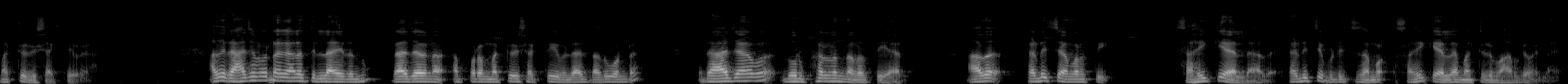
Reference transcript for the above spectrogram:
മറ്റൊരു ശക്തി വേണം. അത് രാജഭരണകാലത്തില്ലായിരുന്നു. രാജാവിന് അപ്പുറം മറ്റൊരു ശക്തിയുമില്ലായിരുന്നു. അതുകൊണ്ട് രാജാവ് ദുർഭരണം നടത്തിയാൽ അത് കടിച്ചമർത്തി സഹിക്കുകയല്ലാതെ കടിച്ചു പിടിച്ച് സമ സഹിക്കുകയല്ല മറ്റൊരു മാർഗമില്ലായിരുന്നു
